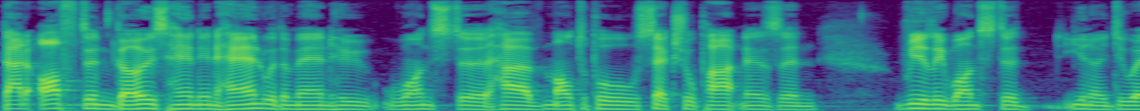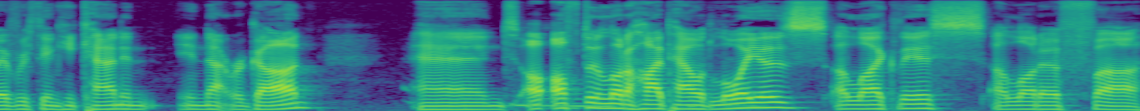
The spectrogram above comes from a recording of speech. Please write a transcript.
that often goes hand in hand with a man who wants to have multiple sexual partners and really wants to, you know, do everything he can in, in that regard. And often a lot of high powered lawyers are like this. A lot of, uh,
